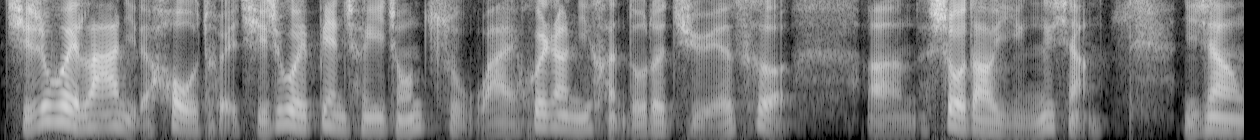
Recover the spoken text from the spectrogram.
其实会拉你的后腿，其实会变成一种阻碍，会让你很多的决策啊受到影响。你像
